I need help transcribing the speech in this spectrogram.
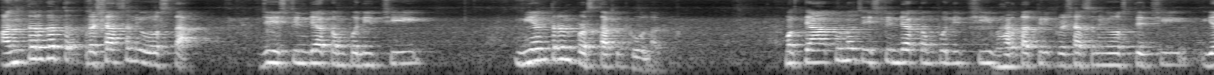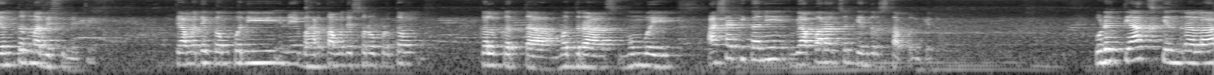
अंतर्गत प्रशासन व्यवस्था जी ईस्ट इंडिया कंपनीची नियंत्रण प्रस्थापित होऊ लागली. मग त्यातूनच ईस्ट इंडिया कंपनीची भारतातील प्रशासन व्यवस्थेची यंत्रणा दिसून येते. त्यामध्ये कंपनीने भारतामध्ये सर्वप्रथम कलकत्ता मद्रास मुंबई अशा ठिकाणी व्यापाराचं केंद्र स्थापन केलं. पुढे त्याच केंद्राला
